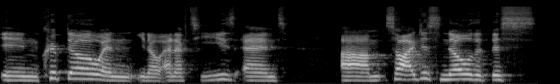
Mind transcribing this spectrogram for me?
in crypto and you know NFTs. And um, so I just know that this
